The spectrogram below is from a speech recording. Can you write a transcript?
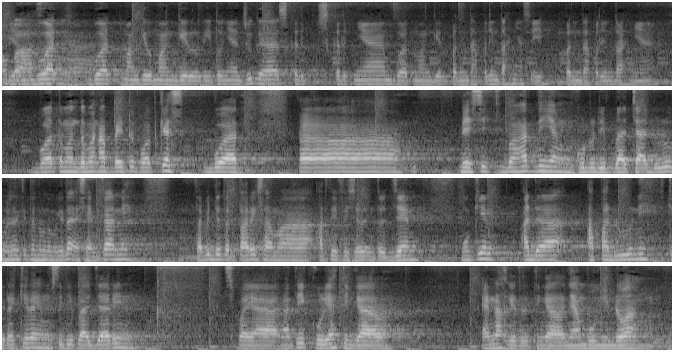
Oh, yang buat bahasanya. buat manggil-manggil itunya juga skrip skripnya buat manggil perintah-perintahnya sih, perintah-perintahnya. buat teman-teman apa itu podcast buat eh, basic banget nih yang kudu dibaca dulu misalnya kita teman-teman kita SMK nih tapi dia tertarik sama artificial intelligence mungkin ada apa dulu nih kira-kira yang mesti dipelajarin supaya nanti kuliah tinggal enak gitu tinggal nyambungin doang gitu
